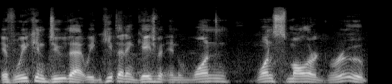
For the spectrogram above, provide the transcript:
if we can do that, we can keep that engagement in one one smaller group.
